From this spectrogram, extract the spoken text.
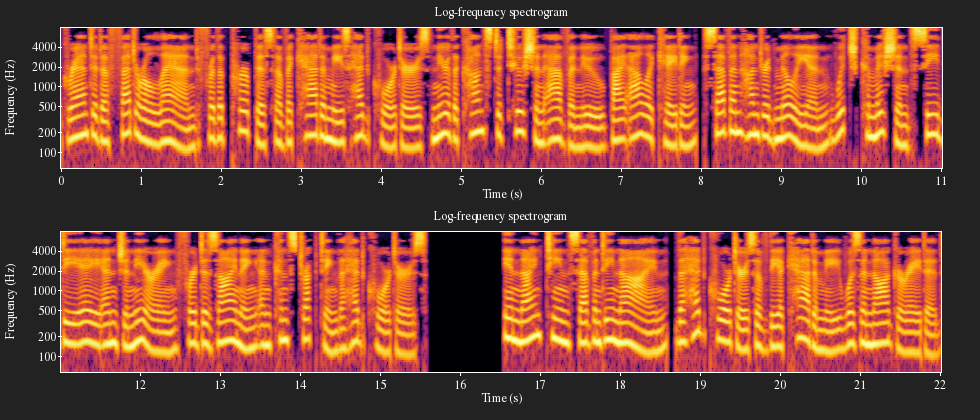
granted a federal land for the purpose of Academy's headquarters near the Constitution Avenue by allocating, 700 million which commissioned CDA Engineering for designing and constructing the headquarters. In 1979, the headquarters of the Academy was inaugurated.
